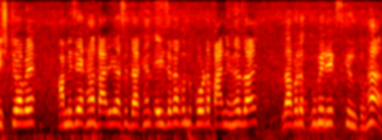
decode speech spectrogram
বৃষ্টি হবে আমি যে এখানে দাঁড়িয়ে আছি দেখেন এই জায়গা কিন্তু পুরোটা পানি হয়ে যায়। যার ফলে খুবই রিস্ক কিন্তু হ্যাঁ?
